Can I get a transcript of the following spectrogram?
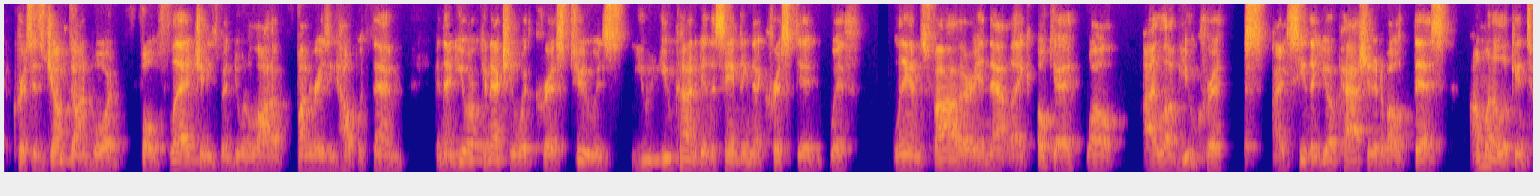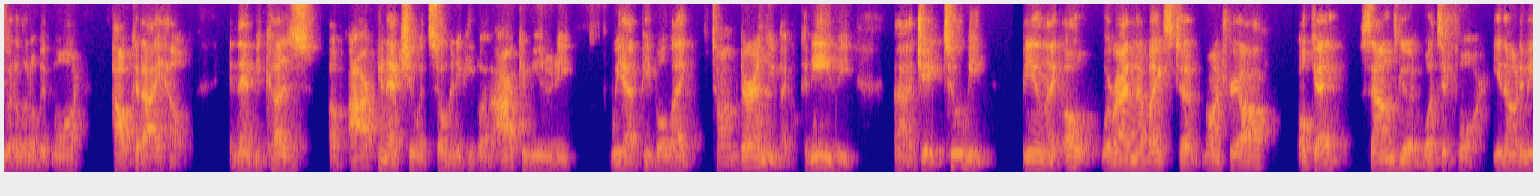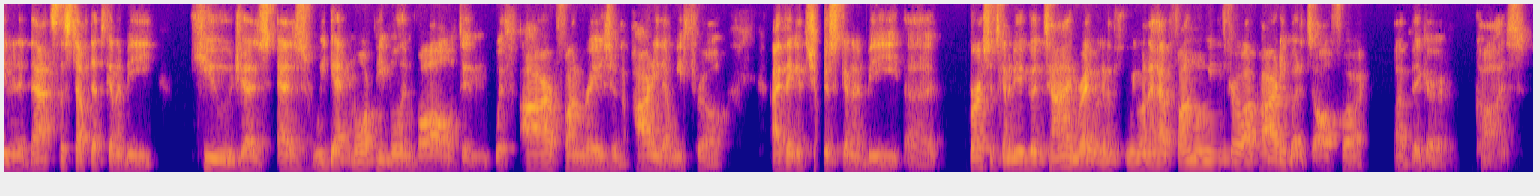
Chris has jumped on board full fledged, and he's been doing a lot of fundraising help with them. And then your connection with Chris too is you you kind of did the same thing that Chris did with Liam's father in that like, okay, well, I love you, Chris. I see that you're passionate about this. I'm going to look into it a little bit more. How could I help? And then because of our connection with so many people in our community, we have people like Tom Durnley, Michael Knievy, uh, Jake Toomey being like, oh, we're riding our bikes to Montreal. Okay, sounds good. What's it for? You know what I mean? And that's the stuff that's going to be huge as as we get more people involved in with our fundraiser and the party that we throw. I think it's just going to be uh, first. It's going to be a good time, right? We're gonna we want to have fun when we throw our party, but it's all for a bigger cause.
